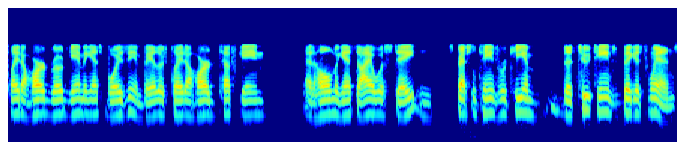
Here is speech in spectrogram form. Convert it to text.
played a hard road game against Boise, and Baylor's played a hard, tough game at home against Iowa State. And special teams were key in the two teams' biggest wins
